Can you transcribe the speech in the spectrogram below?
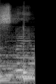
listening.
